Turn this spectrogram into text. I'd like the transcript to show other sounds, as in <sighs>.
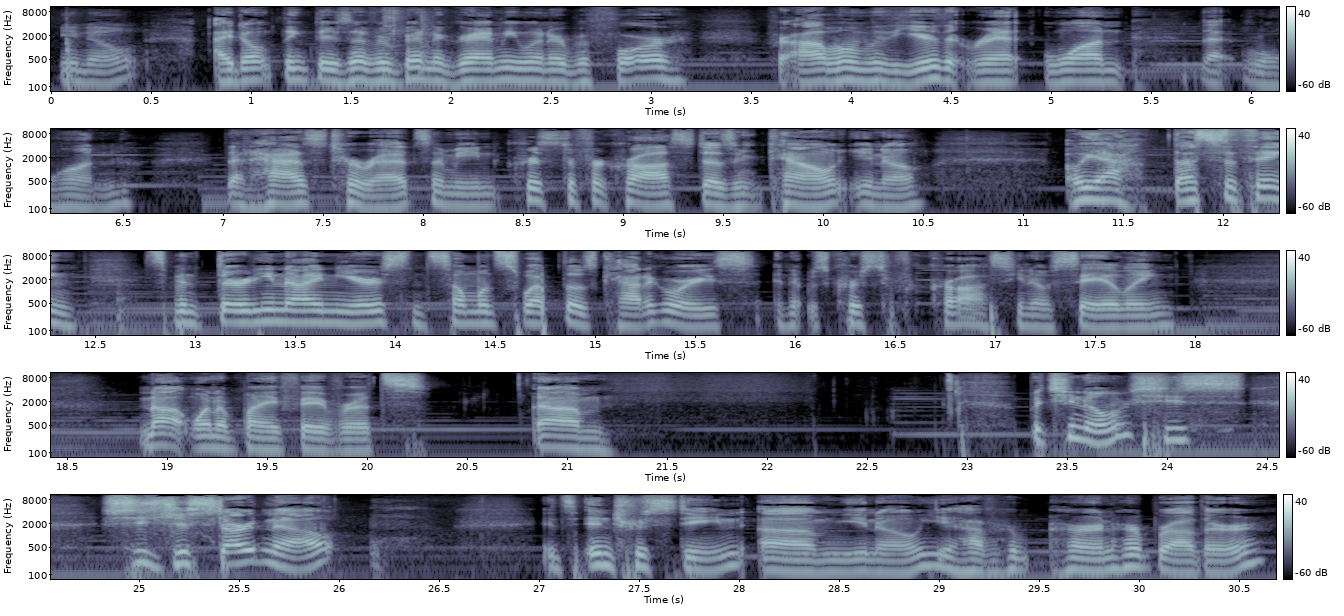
You know, I don't think there's ever been a Grammy winner before for album of the year that ran, won that won that has Tourette's. I mean, Christopher Cross doesn't count. You know. Oh yeah, that's the thing. It's been 39 years since someone swept those categories, and it was Christopher Cross. You know, sailing. Not one of my favorites. Um, but you know, she's she's just starting out. It's interesting. Um, you know, you have her her and her brother.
